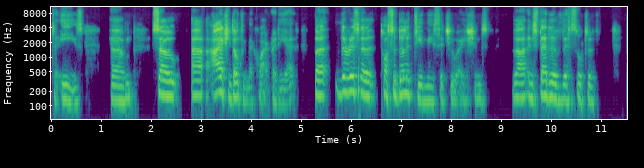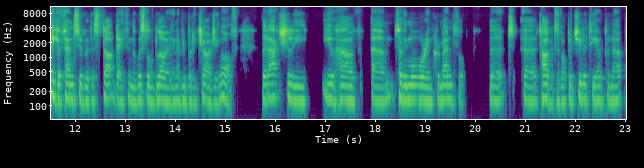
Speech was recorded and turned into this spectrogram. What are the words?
to ease. Um, so uh, I actually don't think they're quite ready yet. But there is a possibility in these situations that instead of this sort of big offensive with a start date and the whistle blowing and everybody charging off, that actually you have um, something more incremental, that uh, targets of opportunity open up,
